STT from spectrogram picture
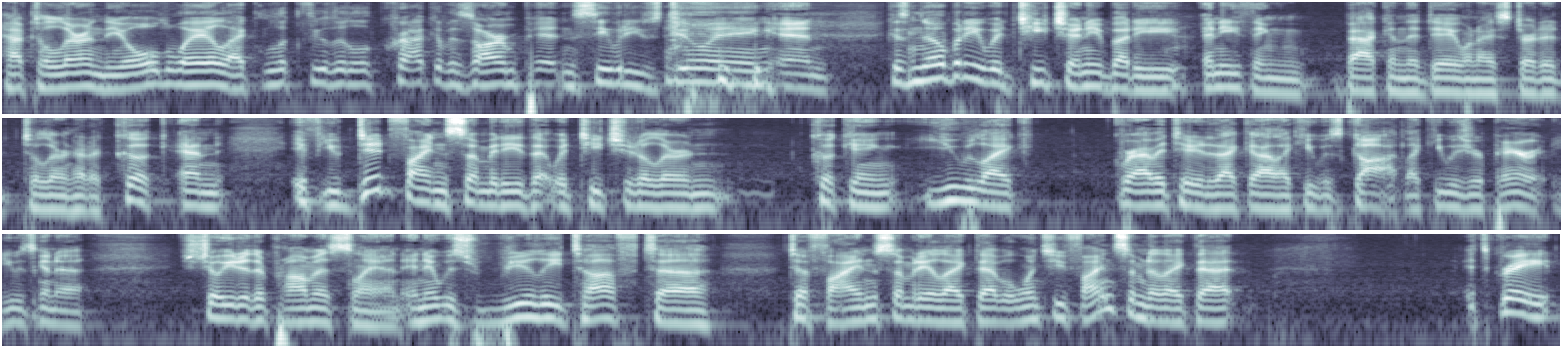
have to learn the old way, like look through the little crack of his armpit and see what he was doing, and because nobody would teach anybody anything back in the day when I started to learn how to cook. And if you did find somebody that would teach you to learn cooking, you like gravitated to that guy like he was God, like he was your parent. He was gonna show you to the promised land, and it was really tough to to find somebody like that. But once you find somebody like that, it's great.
